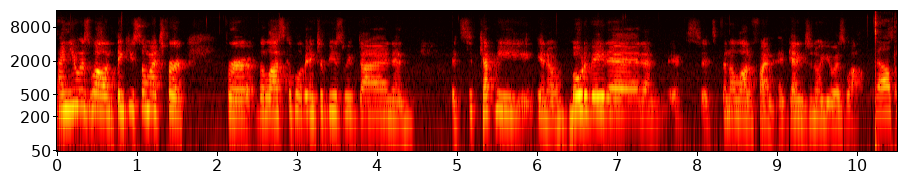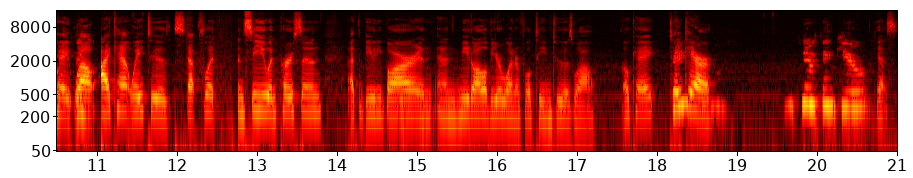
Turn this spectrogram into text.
and you as well. And thank you so much for for the last couple of interviews we've done, and it's kept me, you know, motivated, and it's it's been a lot of fun getting to know you as well. Okay, thank well, I can't wait to step foot and see you in person at the beauty bar and, and meet all of your wonderful team too as well. Okay, take Thank care. you. You too. Thank you. Yes.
